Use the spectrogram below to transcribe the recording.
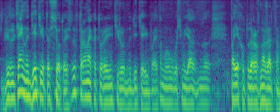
Для израильтянина дети это все. То есть это страна, которая ориентирована на детей. Поэтому, в общем, я ну, поехал туда размножаться.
